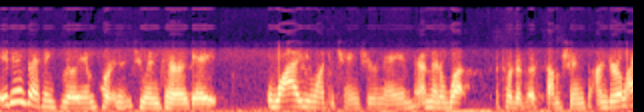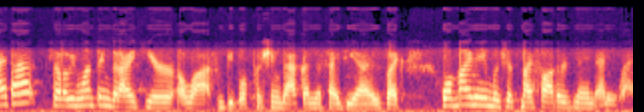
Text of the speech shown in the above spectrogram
it is, I think, really important to interrogate why you want to change your name, and then what sort of assumptions underlie that. So, I mean, one thing that I hear a lot from people pushing back on this idea is like, well, my name was just my father's name anyway.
